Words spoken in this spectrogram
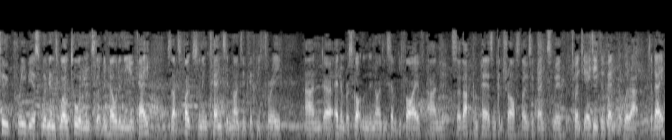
two previous women's world tournaments that have been held in the UK. So that's Folkestone in Kent in 1953 and uh, Edinburgh, Scotland in 1975. And so that compares and contrasts those events with the 2018 event that we're at today.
